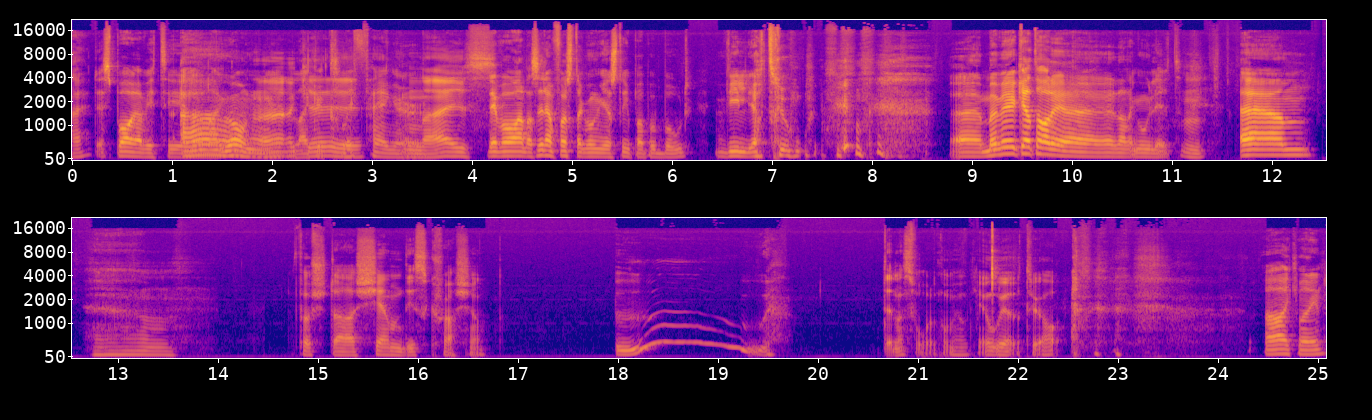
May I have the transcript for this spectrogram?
Nej. det sparar vi till en Ah, annan gång. Like a cliffhanger. Nice. Det var å andra sidan första gången jag strippade på ett bord. Vill jag tro. Eh, Men vi kan ta det en annan gång i livet. Mm. Ehm, Ehm, första kändiscrushen. Ooh. Den är svår att komma ihåg. Jo, jag tror jag har. Ja, vilken var din?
